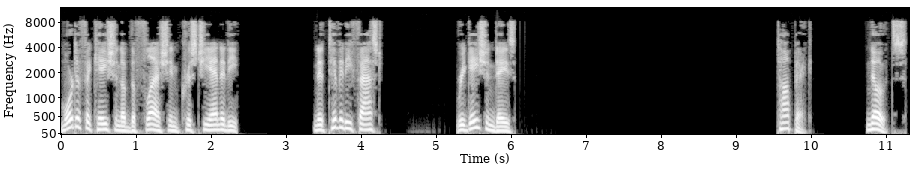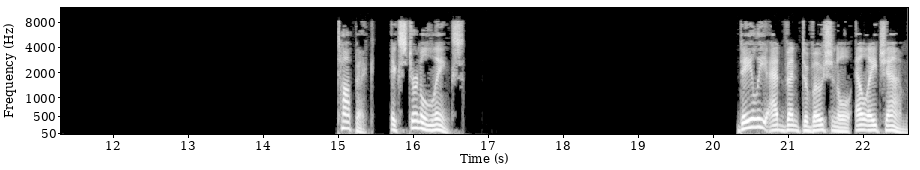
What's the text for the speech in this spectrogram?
Mortification of the flesh in Christianity Nativity fast Rogation days. Notes. External links. Daily Advent Devotional LHM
